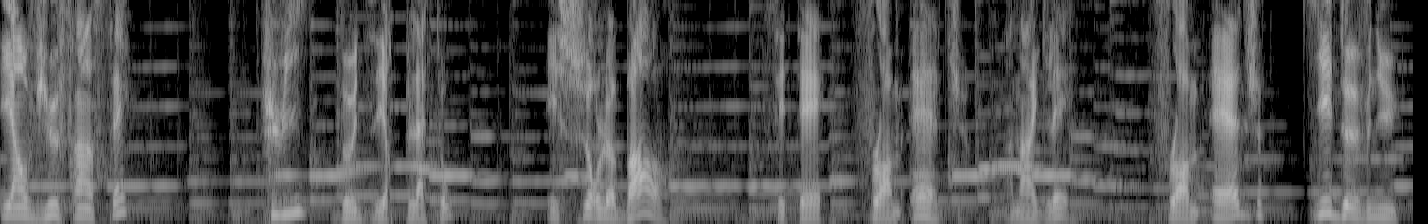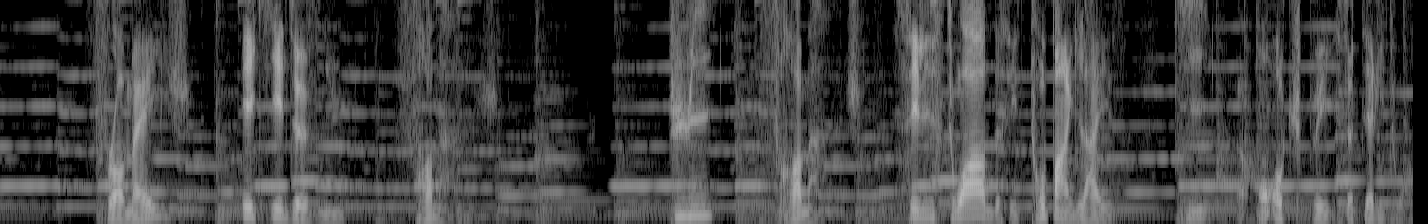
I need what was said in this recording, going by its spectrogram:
Et en vieux français, puits veut dire plateau et sur le bord, c'était from edge en anglais. From edge qui est devenu fromage et qui est devenu fromage. Puis fromage. C'est l'histoire de ces troupes anglaises qui euh, ont occupé ce territoire.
